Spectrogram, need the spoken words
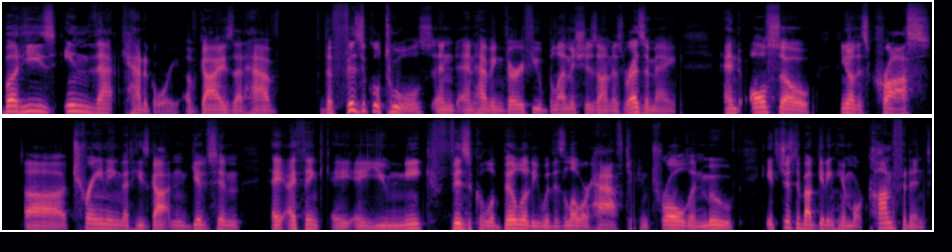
But he's in that category of guys that have the physical tools and and having very few blemishes on his resume, and also you know this cross uh, training that he's gotten gives him a, I think, a, a unique physical ability with his lower half to control and move. It's just about getting him more confident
